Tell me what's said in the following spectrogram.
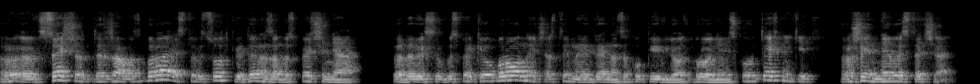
Е, Все, що держава збирає, 100% йде на забезпечення складових сил безпеки і оборони, частина йде на закупівлю озброєння військової техніки, грошей не вистачає.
